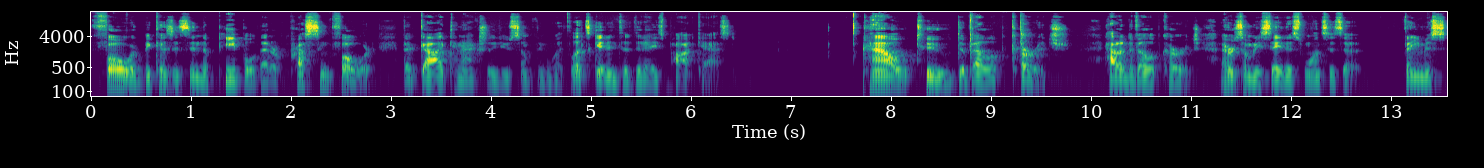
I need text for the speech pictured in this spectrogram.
forward because it's in the people that are pressing forward that God can actually do something with. Let's get into today's podcast how to develop courage. How to develop courage. I heard somebody say this once. It's a famous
